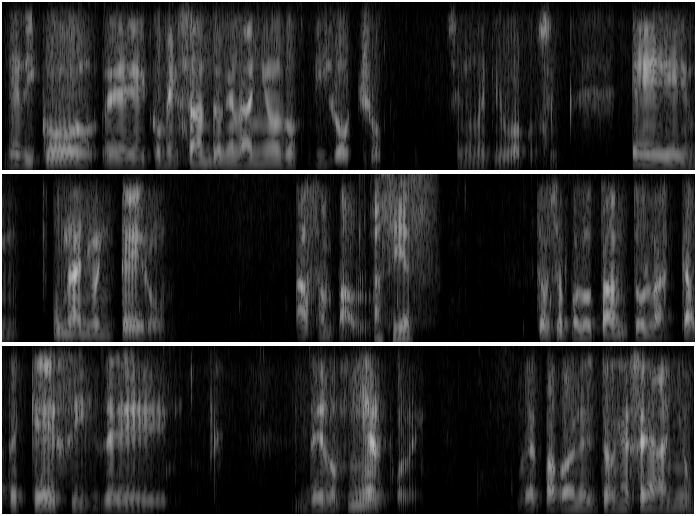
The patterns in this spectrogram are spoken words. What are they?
dedicó, eh, comenzando en el año 2008, si no me equivoco, sí, em, un año entero a San Pablo. Así es. Entonces, por lo tanto, las catequesis de, de los miércoles del Papa Benedicto en ese año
